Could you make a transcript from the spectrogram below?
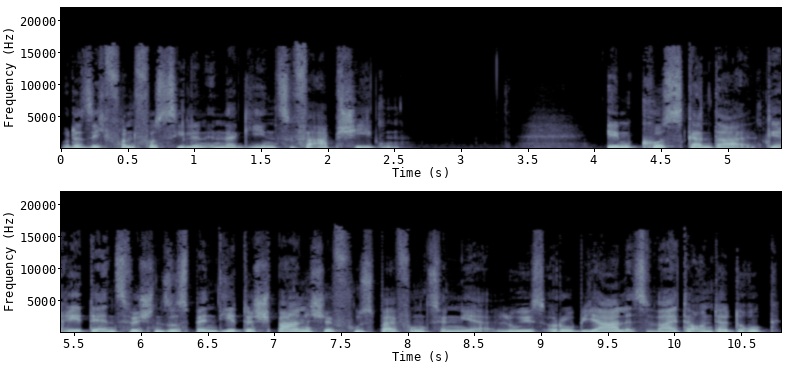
oder sich von fossilen Energien zu verabschieden. Im Kussskandal gerät der inzwischen suspendierte spanische Fußballfunktionär Luis Rubiales weiter unter Druck.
